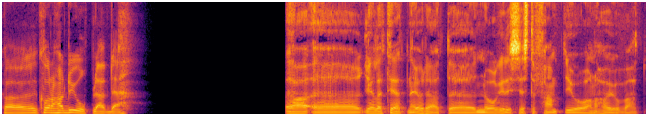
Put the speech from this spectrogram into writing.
hvordan har du opplevd det? Ja, Realiteten er jo det at Norge de siste 50 årene har jo vært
